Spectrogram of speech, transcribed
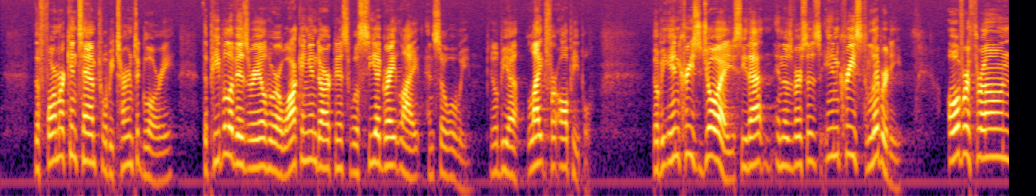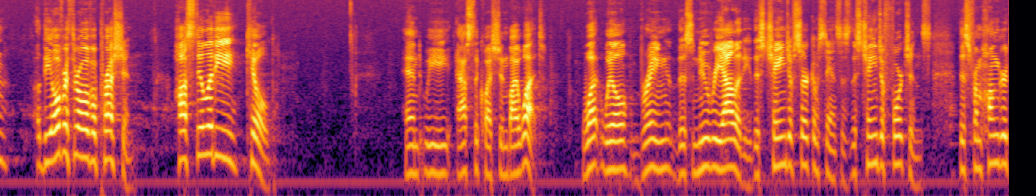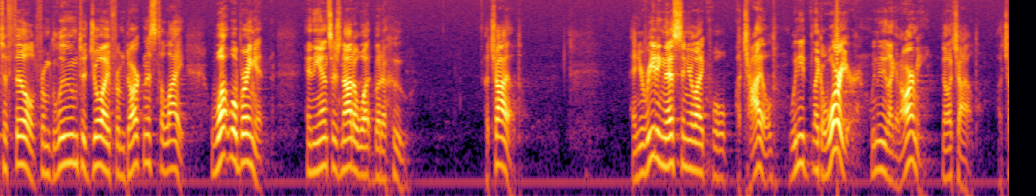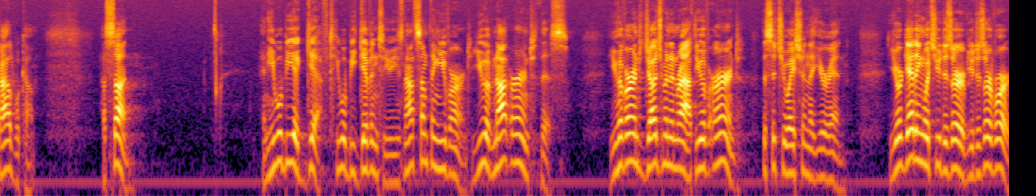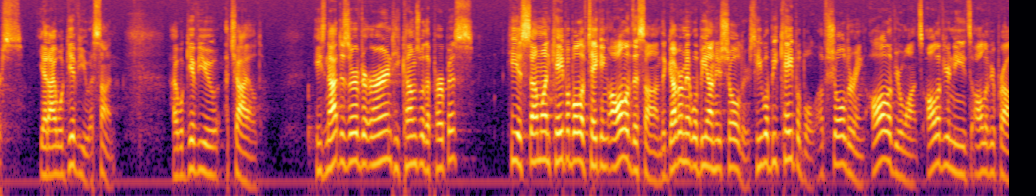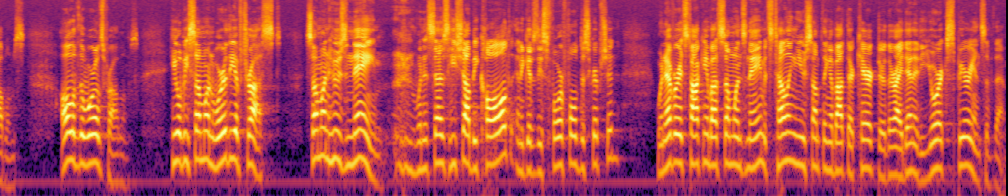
The former contempt will be turned to glory. The people of Israel who are walking in darkness will see a great light, and so will we. It'll be a light for all people. There'll be increased joy. You see that in those verses? Increased liberty. Overthrown, the overthrow of oppression. Hostility killed. And we ask the question by what? What will bring this new reality, this change of circumstances, this change of fortunes, this from hunger to filled, from gloom to joy, from darkness to light? What will bring it? And the answer is not a what, but a who. A child. And you're reading this and you're like, well, a child? We need like a warrior. We need like an army. No, a child. Child will come. A son. And he will be a gift. He will be given to you. He's not something you've earned. You have not earned this. You have earned judgment and wrath. You have earned the situation that you're in. You're getting what you deserve. You deserve worse. Yet I will give you a son. I will give you a child. He's not deserved or earned. He comes with a purpose. He is someone capable of taking all of this on. The government will be on his shoulders. He will be capable of shouldering all of your wants, all of your needs, all of your problems, all of the world's problems. He will be someone worthy of trust, someone whose name, when it says he shall be called, and it gives this fourfold description, whenever it's talking about someone's name, it's telling you something about their character, their identity, your experience of them.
